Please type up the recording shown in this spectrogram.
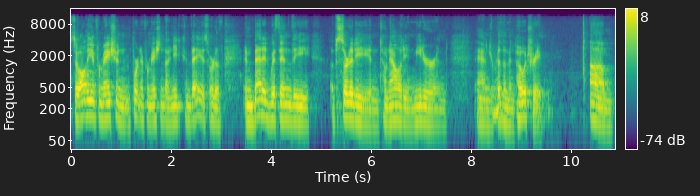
So all the information, important information that I need to convey is sort of embedded within the absurdity and tonality and meter and, and rhythm and poetry. Um,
